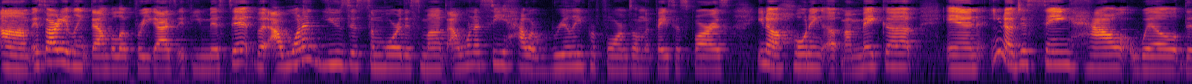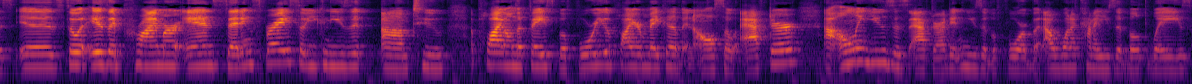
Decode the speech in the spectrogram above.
um, it's already linked down below for you guys if you missed it, but I want to use this some more this month. I want to see how it really performs on the face as far as, you know, holding up my makeup and, you know, just seeing how well this is. So it is a primer and setting spray, so you can use it um, to apply on the face before you apply your makeup and also after. I only use this after. I didn't use it before, but I want to kind of use it both ways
